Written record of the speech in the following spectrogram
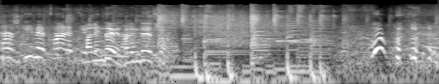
trashëgime fare ti. Faleminderit, faleminderit shumë. Uh,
